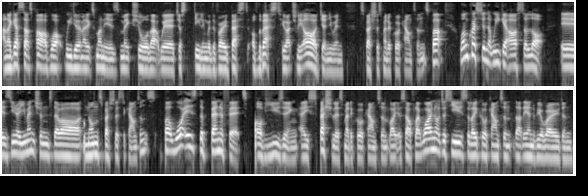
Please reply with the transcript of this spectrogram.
And I guess that's part of what we do at Medics Money is make sure that we're just dealing with the very best of the best who actually are genuine specialist medical accountants. But one question that we get asked a lot is you know you mentioned there are non-specialist accountants but what is the benefit of using a specialist medical accountant like yourself? Like why not just use the local accountant at the end of your road and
